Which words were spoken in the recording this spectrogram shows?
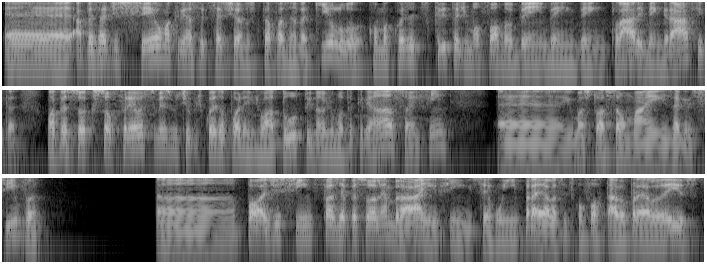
é, apesar de ser uma criança de 7 anos que está fazendo aquilo, com uma coisa descrita de uma forma bem, bem, bem clara e bem gráfica, uma pessoa que sofreu esse mesmo tipo de coisa, porém de um adulto e não de uma outra criança, enfim, é, em uma situação mais agressiva, uh, pode sim fazer a pessoa lembrar, enfim, ser ruim para ela, ser desconfortável para ela, é isso.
